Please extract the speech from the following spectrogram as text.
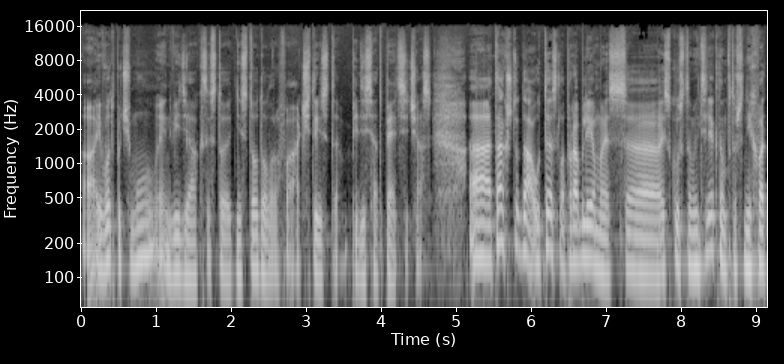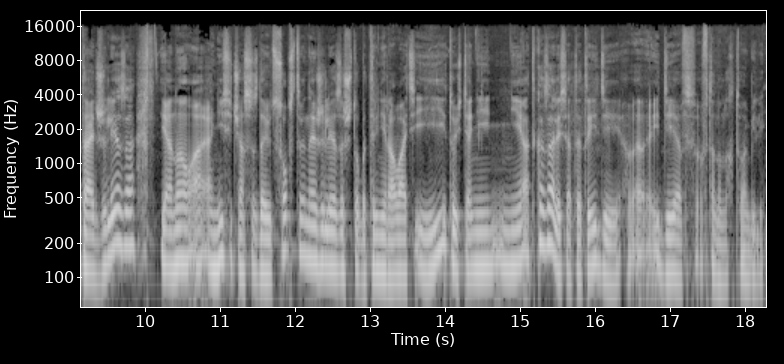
А, и вот почему NVIDIA акции стоят не 100 долларов, а 455 сейчас. А, так что да, у Tesla проблемы с э, искусственным интеллектом, потому что не хватает железа, и оно, а, они сейчас создают собственное железо, чтобы тренировать ИИ, то есть они не отказались от этой идеи, э, идеи автономных автомобилей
